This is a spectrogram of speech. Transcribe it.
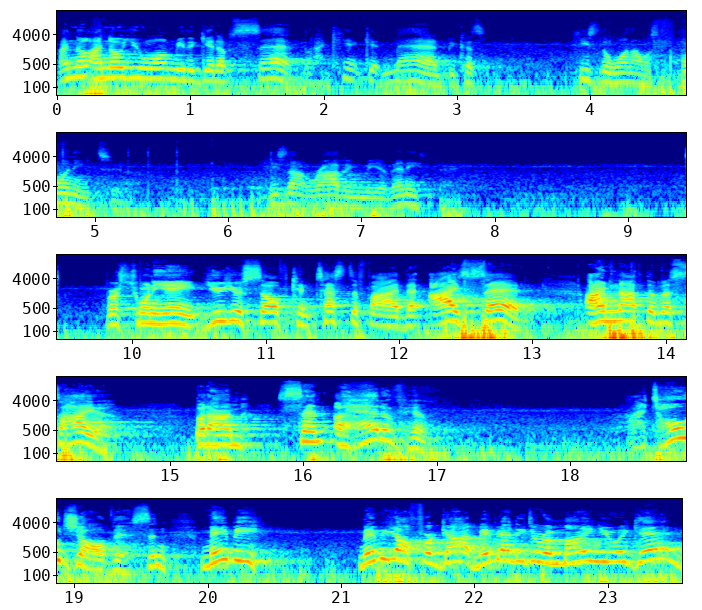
I know, I know you want me to get upset, but I can't get mad because He's the one I was pointing to. He's not robbing me of anything. Verse 28 You yourself can testify that I said, I'm not the Messiah, but I'm sent ahead of him. I told y'all this, and maybe, maybe y'all forgot. Maybe I need to remind you again.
